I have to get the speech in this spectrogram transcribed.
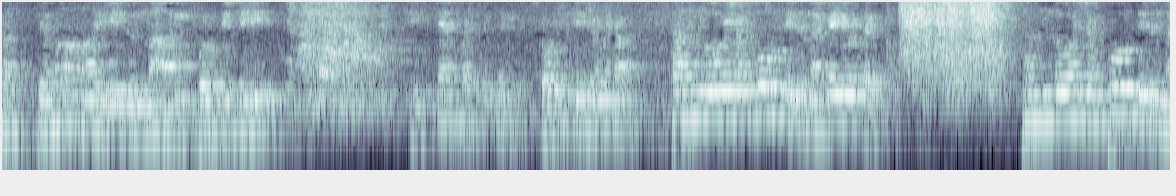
സത്യമായിരുന്നാൽ പൊട്ടിച്ചിരി. ചിരിക്കാൻ പറ്റുന്നില്ല സന്തോഷം പൂണ്ടിരുന്ന കൈവിട്ട്. സന്തോഷം പൂണ്ടിരുന്ന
